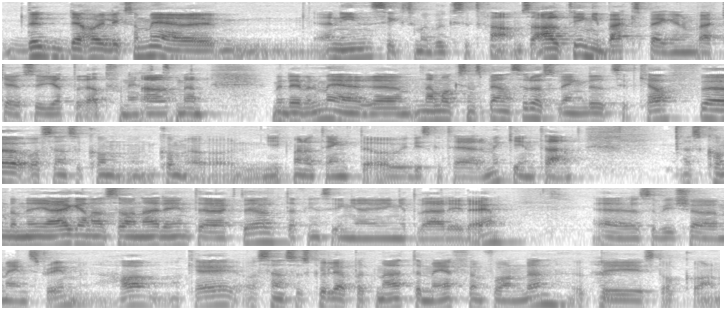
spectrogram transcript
det, det har ju liksom mer en insikt som har vuxit fram. Så allting i backspegeln verkar ju så jätterationellt. Ja. Men, men det är väl mer, eh, när Marks Spencer då slängde ut sitt kaffe och sen så kom, kom, gick man och tänkte och vi diskuterade mycket internt. Så kom de nya ägarna och sa nej det är inte aktuellt, det finns inga, inget värde i det. Eh, så vi kör mainstream. Jaha, okej. Okay. Och sen så skulle jag på ett möte med FN-fonden uppe i Stockholm.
